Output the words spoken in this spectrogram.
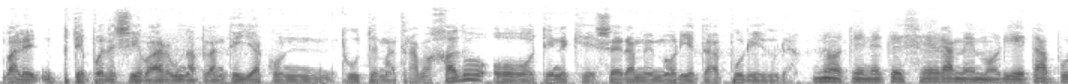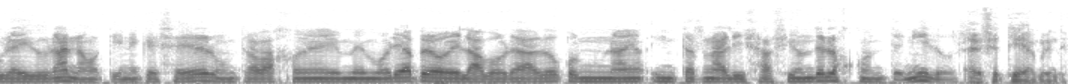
¿Vale? ¿Te puedes llevar una plantilla con tu tema trabajado o tiene que ser a memorieta pura y dura? No, tiene que ser a memorieta pura y dura, no. Tiene que ser un trabajo de memoria pero elaborado con una internalización de los contenidos. Efectivamente.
